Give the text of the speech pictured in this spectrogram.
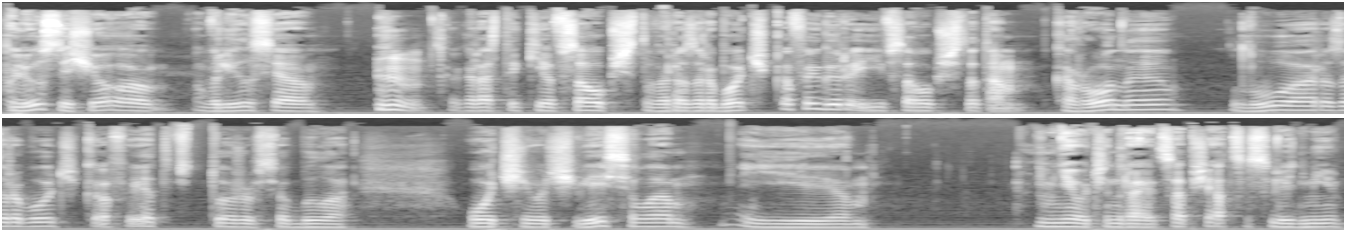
Плюс еще влился как раз-таки в сообщество разработчиков игр и в сообщество там Короны, Луа разработчиков, и это тоже все было очень-очень весело, и мне очень нравится общаться с людьми.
